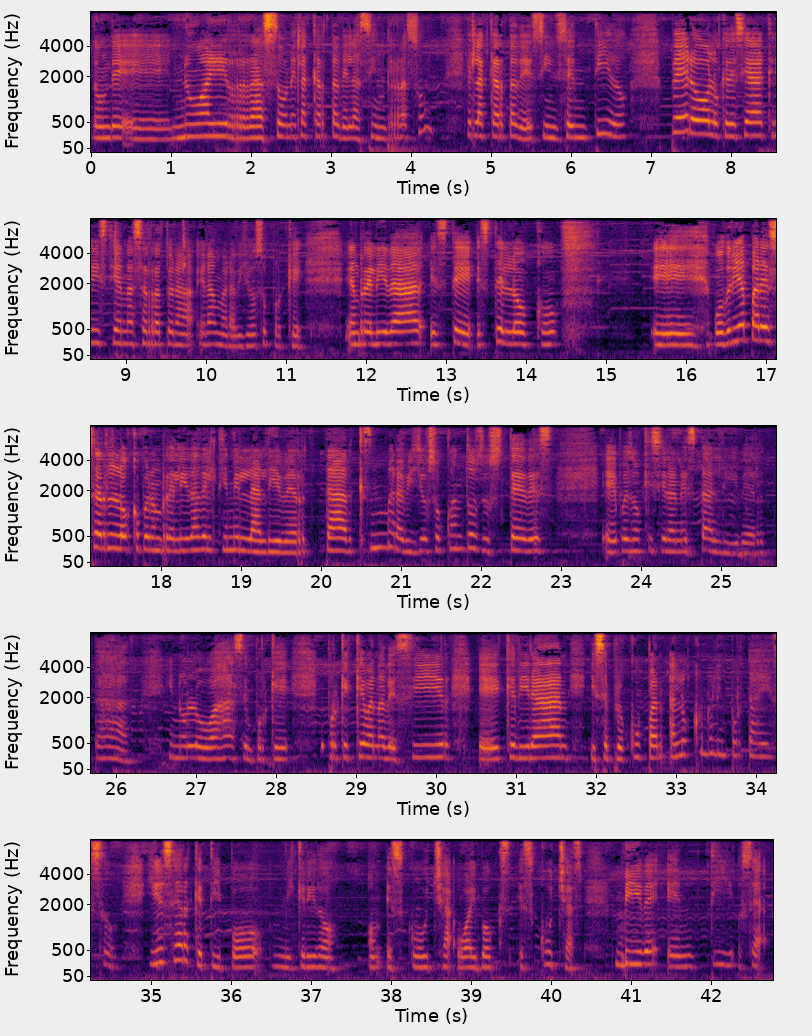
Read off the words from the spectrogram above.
donde eh, no hay razón, es la carta de la sin razón, es la carta de sin sentido, pero lo que decía Cristian hace rato era, era maravilloso porque en realidad este, este loco eh, podría parecer loco, pero en realidad él tiene la libertad, que es maravilloso. ¿Cuántos de ustedes eh, pues no quisieran esta libertad? Y no lo hacen porque, porque qué van a decir, eh, qué dirán y se preocupan. A loco no le importa eso. Y ese arquetipo, mi querido escucha o iBox escuchas, vive en ti. O sea,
